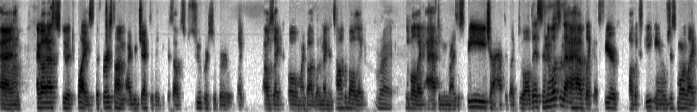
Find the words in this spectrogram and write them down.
and. Wow I got asked to do it twice. The first time I rejected it because I was super, super like I was like, oh my god, what am I going to talk about? Like, right. Of all, like I have to memorize a speech, I have to like do all this, and it wasn't that I have like a fear of public speaking. It was just more like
